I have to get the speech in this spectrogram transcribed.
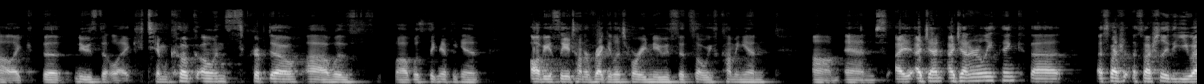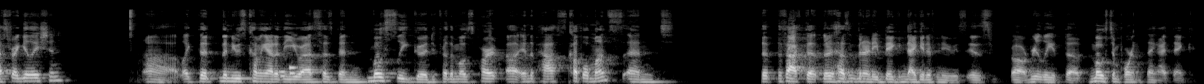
Uh, like the news that like Tim Cook owns crypto uh, was uh, was significant. Obviously, a ton of regulatory news that's always coming in, um, and I I, gen- I, generally think that especially especially the U.S. regulation, uh, like the the news coming out of the U.S. has been mostly good for the most part uh, in the past couple months, and the, the fact that there hasn't been any big negative news is uh, really the most important thing I think,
